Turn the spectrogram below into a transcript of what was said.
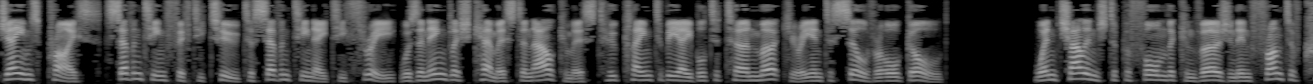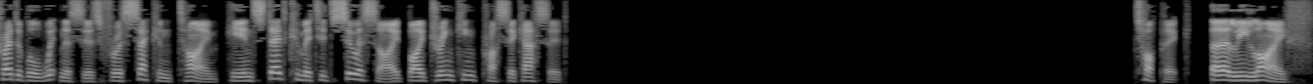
James Price (1752–1783) was an English chemist and alchemist who claimed to be able to turn mercury into silver or gold. When challenged to perform the conversion in front of credible witnesses for a second time, he instead committed suicide by drinking prussic acid. Early life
